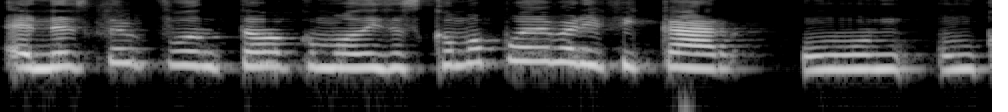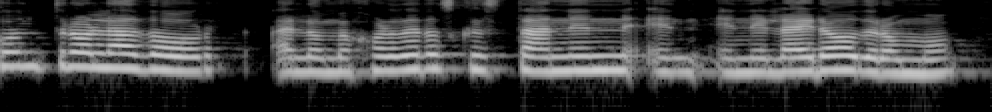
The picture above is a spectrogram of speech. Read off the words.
en este punto, como dices, ¿cómo puede verificar un, un controlador, a lo mejor de los que están en, en, el aeródromo,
